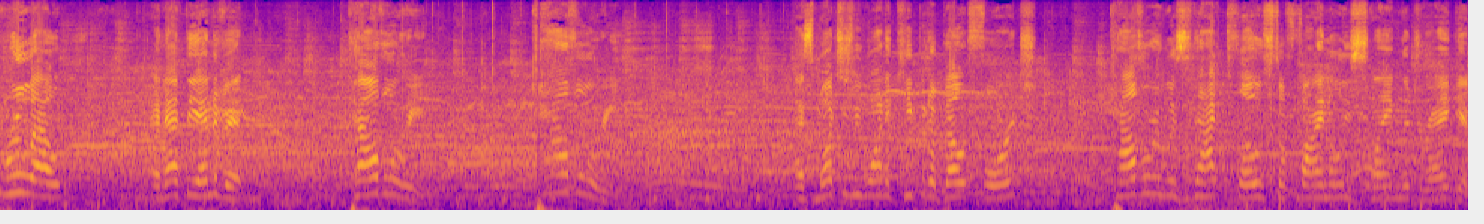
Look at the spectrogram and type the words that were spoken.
throughout, and at the end of it, cavalry. Cavalry. As much as we want to keep it about Forge, Cavalry was that close to finally slaying the dragon,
